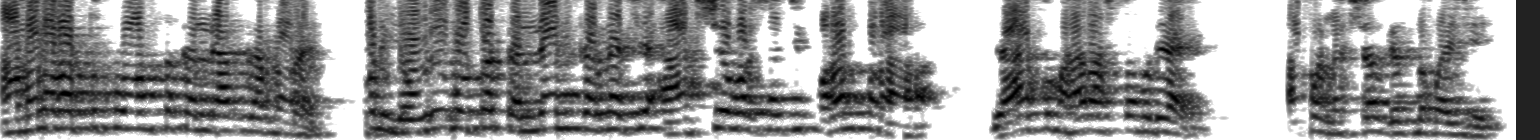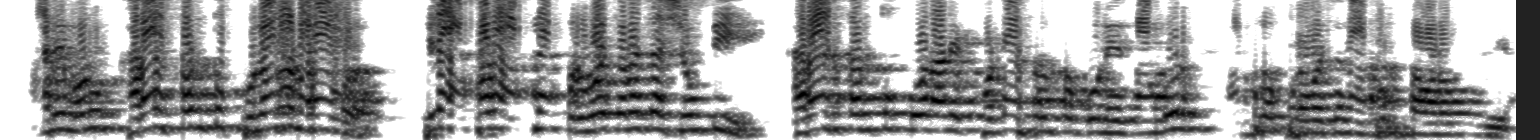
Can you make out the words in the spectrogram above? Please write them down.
आम्हाला वाटतं तो आमचं कल्याण करणार आहे. पण एवढे मोठं कल्याण करण्याची आठशे वर्षाची परंपरा याच महाराष्ट्रामध्ये आहे. आपण लक्षात घेतलं पाहिजे. आणि म्हणून खरा संत कुणाला म्हणावं? हे आपण आपल्या प्रवचनाच्या शेवटी खरा संत कोण आणि खोटा संत कोण हे सांगून आपलं प्रवचन आपण समारोप करूया.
